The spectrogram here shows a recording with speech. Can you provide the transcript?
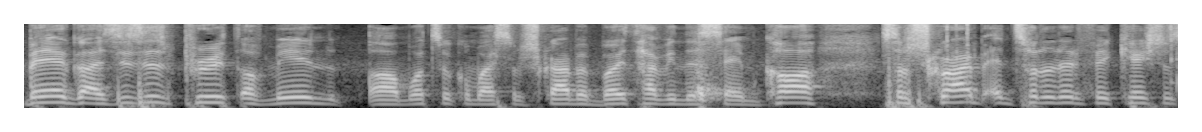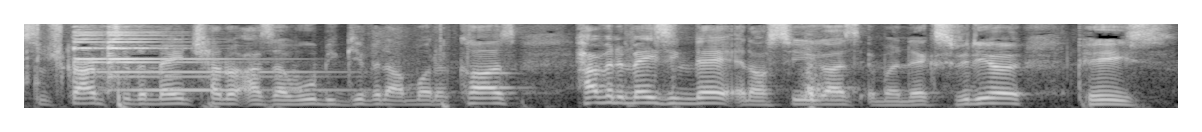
But yeah guys, this is proof of me and um, what's it called, my subscriber both having the same car. Subscribe and turn on notifications, subscribe to the main channel as I will be giving out motor cars. Have an amazing day and I'll see you guys in my next video. Peace.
